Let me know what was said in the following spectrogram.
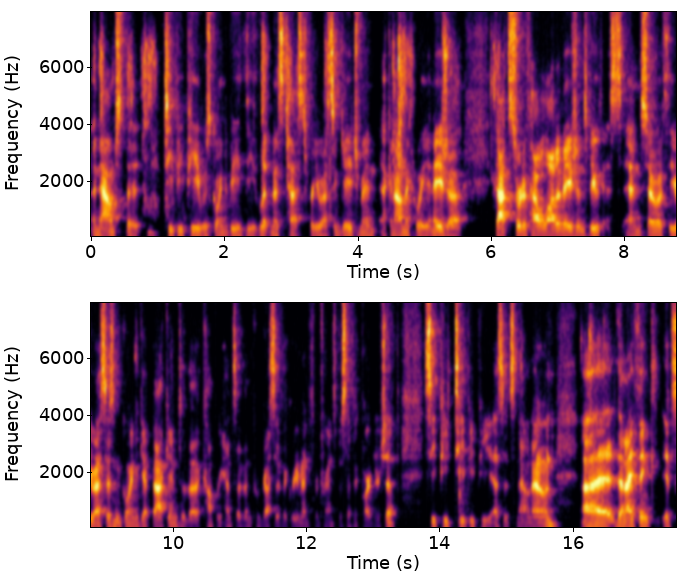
announced that TPP was going to be the litmus test for U.S. engagement economically in Asia, that's sort of how a lot of Asians view this. And so, if the US isn't going to get back into the Comprehensive and Progressive Agreement for Trans Pacific Partnership, CPTPP as it's now known, uh, then I think it's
